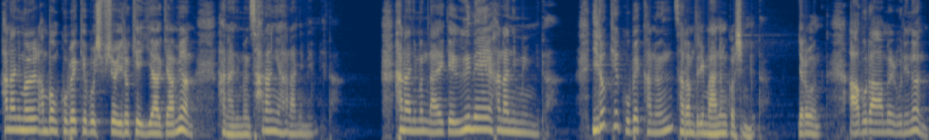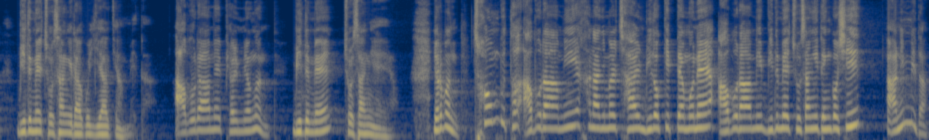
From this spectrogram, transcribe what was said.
하나님을 한번 고백해 보십시오. 이렇게 이야기하면 하나님은 사랑의 하나님입니다. 하나님은 나에게 은혜의 하나님입니다. 이렇게 고백하는 사람들이 많은 것입니다. 여러분, 아브라함을 우리는 믿음의 조상이라고 이야기합니다. 아브라함의 별명은 믿음의 조상이에요. 여러분, 처음부터 아브라함이 하나님을 잘 믿었기 때문에 아브라함이 믿음의 조상이 된 것이 아닙니다.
